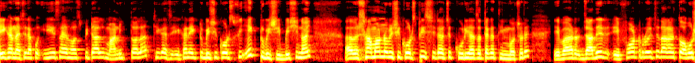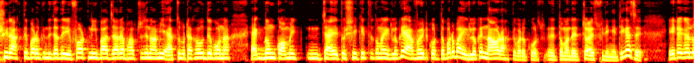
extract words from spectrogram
এইখানে আছে, দেখো ইএসআই হসপিটাল মানিকতলা ঠিক আছে? এখানে একটু বেশি কোর্স ফি একটু বেশি বেশি নয় সামান্য বেশি কোর্স ফি সেটা হচ্ছে কুড়ি হাজার টাকা তিন বছরে। এবার যাদের এফর্ট রয়েছে, তারা তো অবশ্যই রাখতে পারো, কিন্তু যাদের এফর্ট নেই বা যারা ভাবছ যে না, আমি এত টাকাও দেবো না, একদম কমে চাই, তো সেক্ষেত্রে তোমরা এগুলোকে অ্যাভয়েড করতে পারো বা এগুলোকে নাও রাখতে পারো কোর্স তোমাদের চয়েস ফিলিংয়ে ঠিক আছে? এটা গেল।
